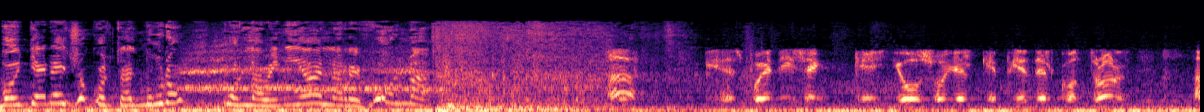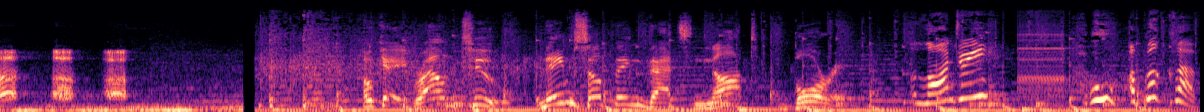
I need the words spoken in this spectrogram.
voy derecho contra el muro por la avenida de la Reforma. Ah, y después dicen que yo soy el que pierde el control. Ah, ah, ah. Okay, round two. Name something that's not boring. A laundry? Ooh, a book club.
